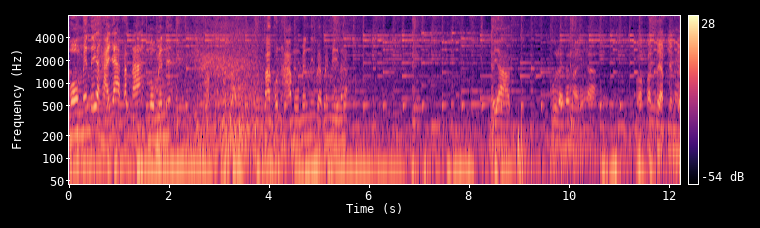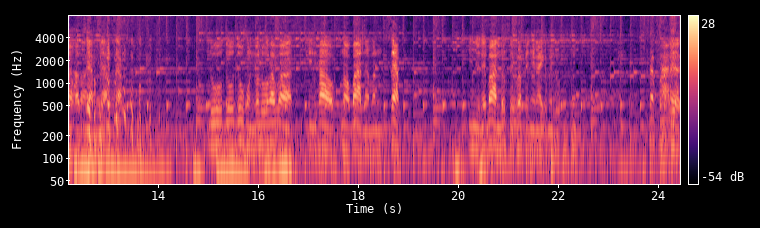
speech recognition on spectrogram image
โมเมนต์นี้หายากครับนะโมเมนต์นี้ บบางคนหาโมเมนต์นี้แบบไม่มีนะนายาพูดอะไรสักหน่อยนายาบอกว่าแซ่บยังยอครับแซ่บแซ่บแซ่บดูดูดูหุ่นก็รู้ครับว่ากินข้าวนอกบ้านน่ะมันแซ่บกินอยู่ในบ้านรู้สึกว่าเป็นยังไงก็ไม่รู้แซ่บคนหาละแบเรื่องบ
